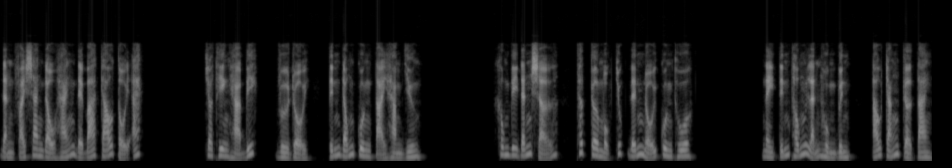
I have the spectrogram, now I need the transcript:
đành phải sang đầu Hán để bá cáo tội ác. Cho thiên hạ biết, vừa rồi, tính đóng quân tại Hàm Dương. Không đi đánh sở, thất cơ một chút đến nổi quân thua. Này tính thống lãnh hùng binh, áo trắng cờ tan,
